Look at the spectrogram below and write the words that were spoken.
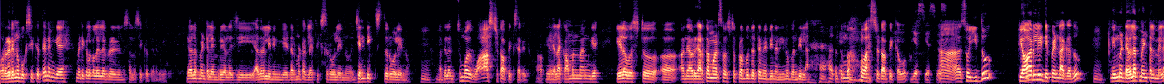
ಹೊರಗಡೆನೂ ಬುಕ್ ಸಿಗುತ್ತೆ ನಿಮಗೆ ಮೆಡಿಕಲ್ ಕಾಲೇಜ್ ಲೈಬ್ರರಿಸಲ್ಲೂ ಸಿಗುತ್ತೆ ನಿಮಗೆ. ಡೆವಲಪ್ಮೆಂಟಲ್ ಎಂಬ್ರಿಯಾಲಜಿ ಅದರಲ್ಲಿ ನಿಮಗೆ ಡರ್ಮಟೋಗ್ಲೈಫಿಕ್ಸ್ ರೋಲ್ ಏನು ಜೆನೆಟಿಕ್ಸ್ ರೋಲ್ ಏನು ಅದೆಲ್ಲ ತುಂಬಾ ವಾಸ್ಟ್ ಟಾಪಿಕ್ ಸರ್ ಇದು. ಇದೆಲ್ಲ ಕಾಮನ್ ಮ್ಯಾನ್ಗೆ ಹೇಳುವಷ್ಟು ಅಂದ್ರೆ ಅವ್ರಿಗೆ ಅರ್ಥ ಮಾಡಿಸುವಷ್ಟು ಪ್ರಬುದ್ಧತೆ ಮೇ ಬಿ ನನಗಿನ್ನೂ ಬಂದಿಲ್ಲ. ತುಂಬಾ ವಾಸ್ಟ್ ಟಾಪಿಕ್ ಅವು. ಸೊ ಇದು ಪ್ಯೂರ್ಲಿ ಡಿಪೆಂಡ್ ಆಗೋದು. ನಿಮ್ಮ ಡೆವಲಪ್ಮೆಂಟಲ್ ಮೇಲೆ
